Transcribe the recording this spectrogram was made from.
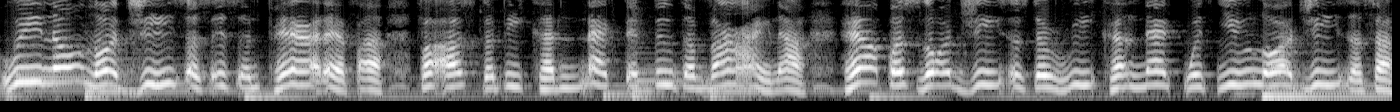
we know, Lord Jesus, it's imperative uh, for us to be connected through the vine. help us, Lord Jesus, to reconnect with with you, Lord Jesus. Uh,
